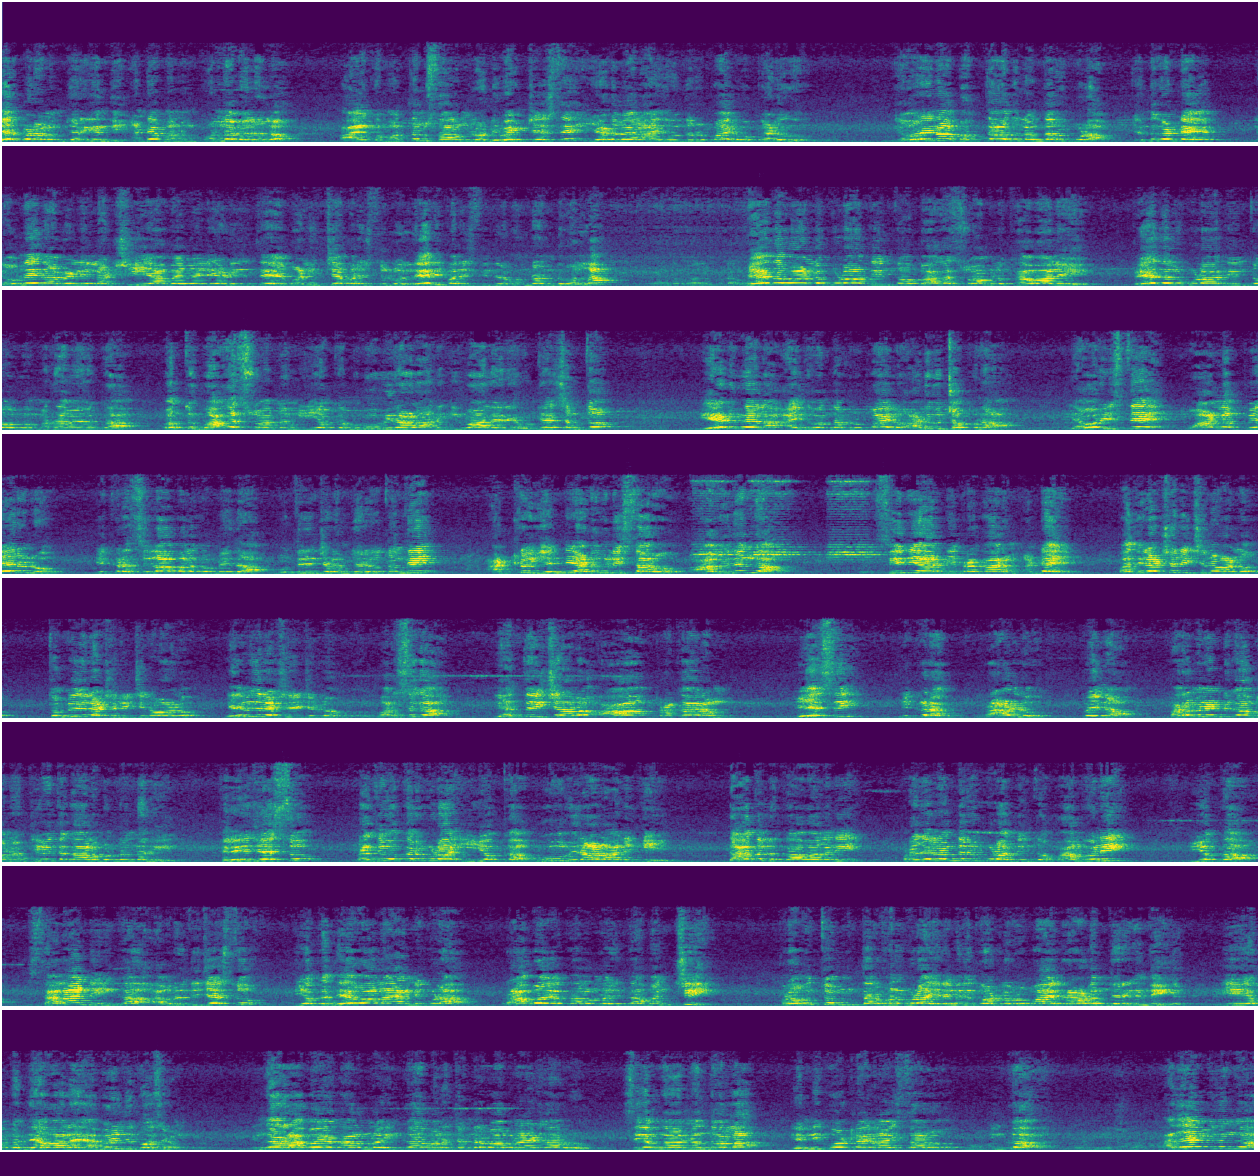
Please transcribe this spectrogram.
ఏర్పడడం జరిగింది. అంటే మనం కొన్న వేలలో ఆ యొక్క మొత్తం స్థలంలో డివైడ్ చేస్తే ఏడు వేల ఐదు వందల రూపాయలు ఒక అడుగు. ఎవరైనా భక్తాదులందరూ కూడా ఎందుకంటే ఎవరైనా వెళ్ళి లక్ష యాభై వేలు అడిగితే వాళ్ళు ఇచ్చే పరిస్థితుల్లో లేని పరిస్థితులు ఉన్నందువల్ల పేదవాళ్ళు కూడా దీంతో భాగస్వాములు కావాలి. పేదలు కూడా దీంతో తమ యొక్క వంతు భాగస్వామ్యం ఈ యొక్క భూ విరాళానికి ఇవ్వాలనే ఉద్దేశంతో ఏడు వేల ఐదు వందల రూపాయలు అడుగు చొప్పున ఎవరిస్తే వాళ్ళ పేరును ఇక్కడ శిలాఫలకం మీద ముద్రించడం జరుగుతుంది. అట్లు ఎన్ని అడుగులు ఇస్తారో ఆ విధంగా సీనియారిటీ ప్రకారం అంటే పది లక్షలు ఇచ్చిన వాళ్ళు తొమ్మిది లక్షలు ఇచ్చిన వాళ్ళు ఎనిమిది లక్షలు ఇచ్చిన వరుసగా ఎంత ఇచ్చినారో ఆ ప్రకారం వేసి ఇక్కడ రాళ్ళు పైన పర్మనెంట్గా మన జీవితకాలం ఉంటుందని తెలియజేస్తూ ప్రతి ఒక్కరు కూడా ఈ యొక్క భూ విరాళానికి దాతలు కావాలని ప్రజలందరూ కూడా దీంతో పాల్గొని ఈ యొక్క స్థలాన్ని ఇంకా అభివృద్ధి చేస్తూ ఈ యొక్క దేవాలయాన్ని కూడా రాబోయే కాలంలో ఇంకా మంచి ప్రభుత్వం తరఫున కూడా ఎనిమిది కోట్ల రూపాయలు రావడం జరిగింది ఈ యొక్క దేవాలయ అభివృద్ధి కోసం. ఇంకా రాబోయే కాలంలో ఇంకా మన చంద్రబాబు నాయుడు గారు సీఎంగా ఉన్నందువల్ల ఎన్ని కోట్లైనా ఇస్తారు. ఇంకా అదేవిధంగా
